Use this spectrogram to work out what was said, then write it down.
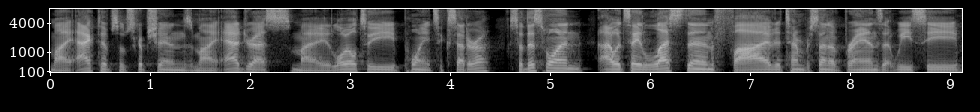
my active subscriptions, my address, my loyalty points, etc. So this one, I would say less than 5 to 10% of brands that we see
